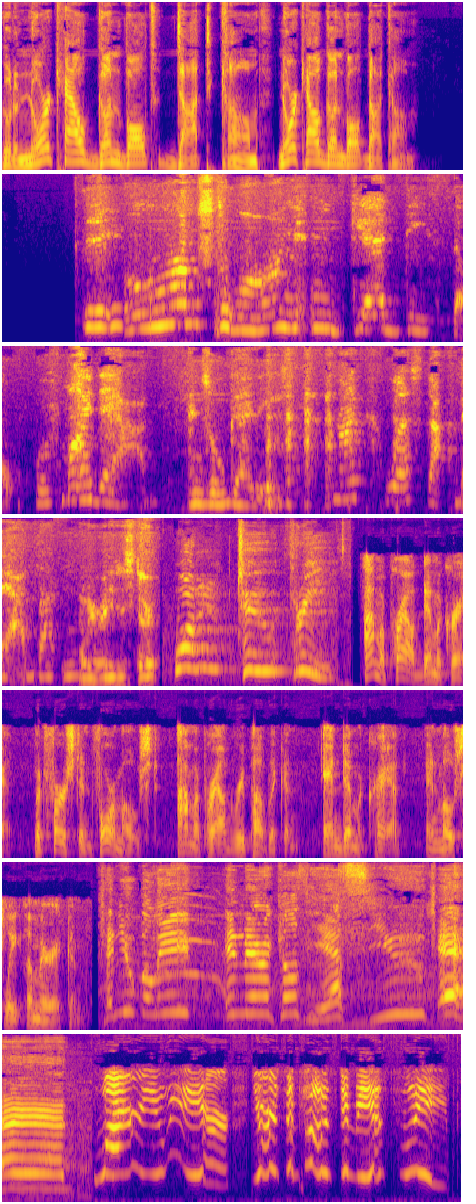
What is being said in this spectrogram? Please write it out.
Go to norcalgunvault.com. norcalgunvault.com. The Armstrong and Getty soap with my dad and so Getty. and I press that bad button. Are we ready to start? One, two, three. I'm a proud Democrat, but first and foremost, I'm a proud Republican and Democrat and mostly American. Can you believe in miracles? Yes, you can. You're supposed to be asleep.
